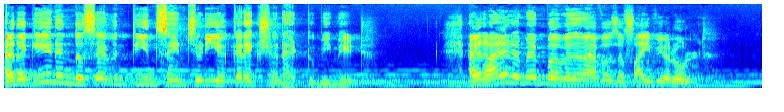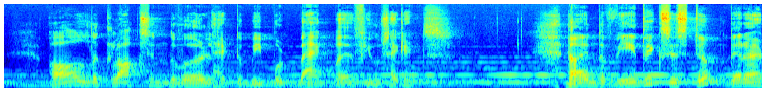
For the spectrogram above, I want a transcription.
And again in the 17th century, a correction had to be made. And I remember when I was a five year old, all the clocks in the world had to be put back by a few seconds. Now, in the Vedic system, there are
